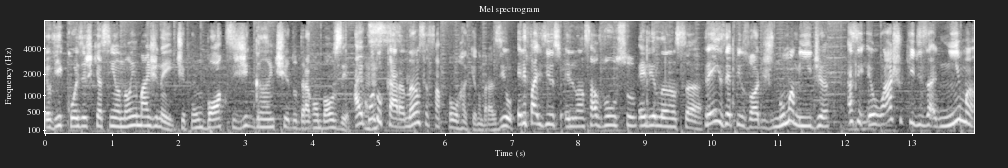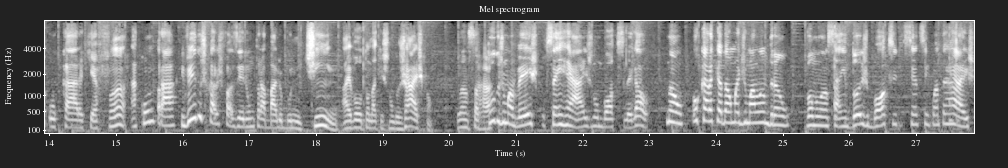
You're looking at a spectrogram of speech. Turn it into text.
Eu vi coisas que assim eu não imaginei, tipo um box gigante do Dragon Ball Z. Aí quando o cara lança essa porra aqui no Brasil, ele faz isso, ele lança avulso, ele lança três episódios numa mídia, Assim, eu acho que desanima o cara que é fã a comprar. Em vez dos caras fazerem um trabalho bonitinho, aí voltando à questão do Jascon, lança Aham. tudo de uma vez por 100 reais num box legal. Não, o cara quer dar uma de malandrão. Vamos lançar em dois boxes de 150 reais.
